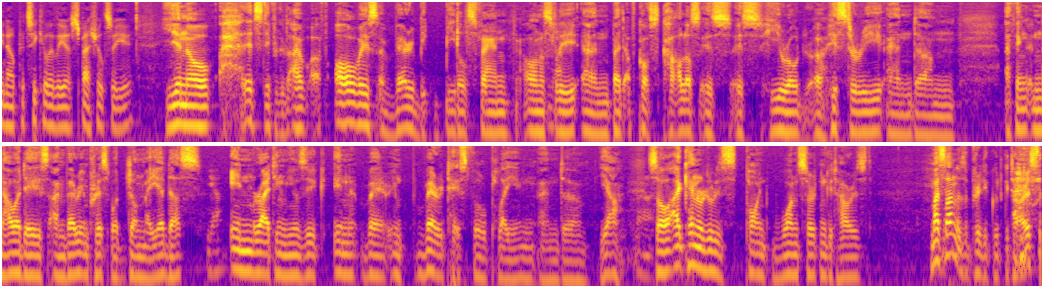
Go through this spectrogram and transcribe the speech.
you know particularly are special to you? You know, it's difficult. I've, I've always a very big Beatles fan, honestly, and but of course Carlos is is hero uh, history, and um, I think nowadays I'm very impressed what John Mayer does Yeah. in writing music, in very in very tasteful playing, and uh, yeah. Yeah. So I cannot really point one certain guitarist. My son is a pretty good guitarist.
